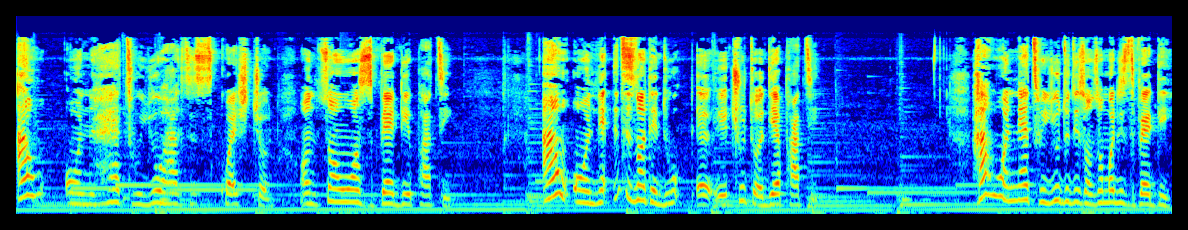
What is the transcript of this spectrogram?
how on earth will you ask this question on someone's birthday party how on earth this is not a, do, a, a truth or dare party how on earth will you do this on somebody's birthday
